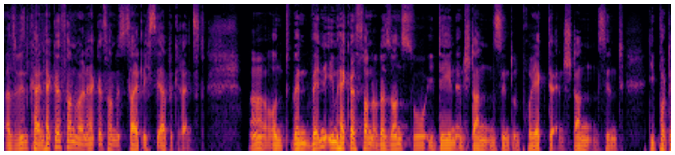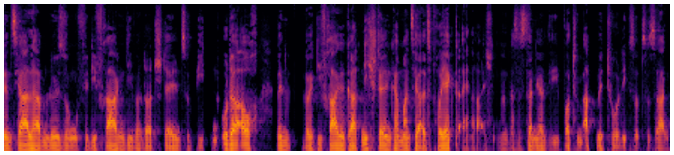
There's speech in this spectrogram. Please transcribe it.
Also wir sind kein Hackathon, weil ein Hackathon ist zeitlich sehr begrenzt. Und wenn, wenn im Hackathon oder sonst wo Ideen entstanden sind und Projekte entstanden sind, die Potenzial haben, Lösungen für die Fragen, die wir dort stellen, zu bieten. Oder auch, wenn wir die Frage gerade nicht stellen, kann man es ja als Projekt einreichen. Das ist dann ja die Bottom-up-Methodik sozusagen.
